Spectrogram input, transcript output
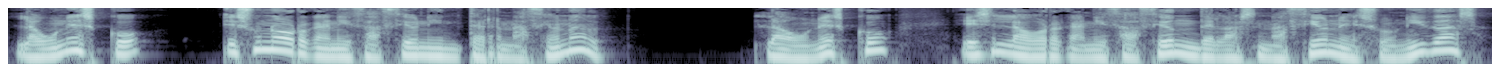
La UNESCO es una organización internacional. La UNESCO es la Organización de las Naciones Unidas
